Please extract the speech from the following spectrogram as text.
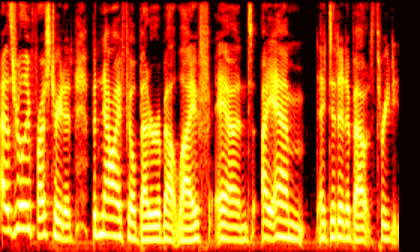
I was really frustrated. But now I feel better about life. And I am, I did it about three,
